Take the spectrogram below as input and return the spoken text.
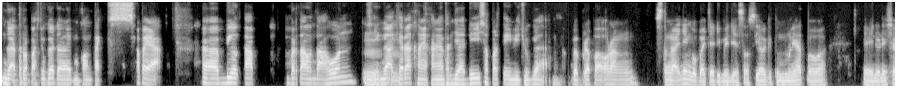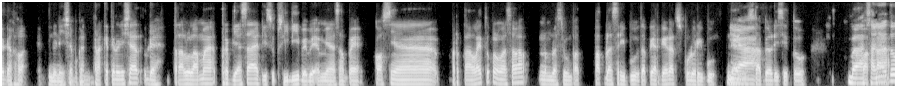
nggak terlepas juga dalam konteks apa ya eh, build up bertahun-tahun sehingga Hmm. akhirnya kenaikan yang terjadi seperti ini juga. beberapa orang setengahnya yang gue baca di media sosial gitu melihat bahwa ya Indonesia udah Indonesia bukan rakyat Indonesia udah terlalu lama terbiasa disubsidi BBM-nya sampai kosnya Pertalite itu kalau nggak salah 16.000 14 ribu tapi harganya kan 10 ribu dan Iya. stabil di situ Bahasanya Apakah- itu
